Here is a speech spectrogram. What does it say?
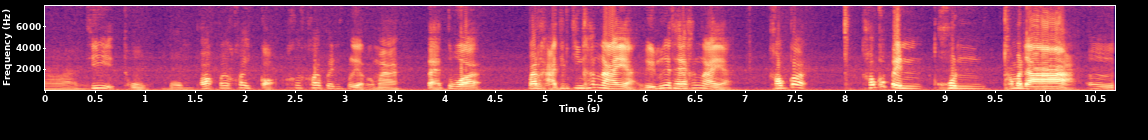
ใช่ที่ถูกบ่มเพาะค่อยๆเกาะค่อย ๆ เป็นเปลือกออกมา แต่ตัวปัญหาจริง ๆ ข้างในอะหรือเนื้อแท้ข้างในอะเขาก็เขาก็เป็นคนธรรมดา เออ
